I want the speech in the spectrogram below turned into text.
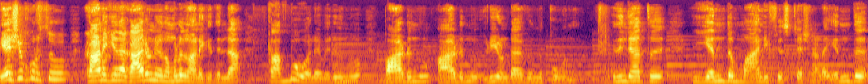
യേശു കുറിച്ച് കാണിക്കുന്ന കാരുണ്യവും നമ്മൾ കാണിക്കത്തില്ല. ക്ലബ്ബ് പോലെ വരുന്നു പാടുന്നു ആടുന്നു ഇടിയുണ്ടാകുന്നു പോകുന്നു. ഇതിന്റെ അകത്ത് എന്ത് മാനിഫെസ്റ്റേഷനാണ് എന്ത്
